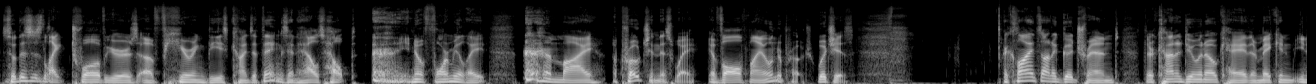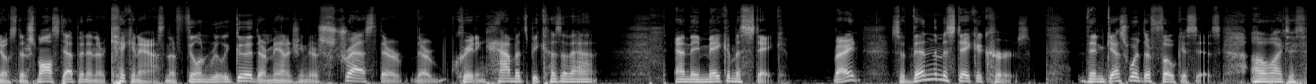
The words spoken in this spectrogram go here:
So this is like 12 years of hearing these kinds of things and has helped, you know, formulate my approach in this way, evolve my own approach, which is the client's on a good trend. They're kind of doing okay. They're making, you know, they're small stepping and they're kicking ass and they're feeling really good. They're managing their stress. They're they're creating habits because of that. And they make a mistake, right? So then the mistake occurs. Then guess where their focus is? Oh, I just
